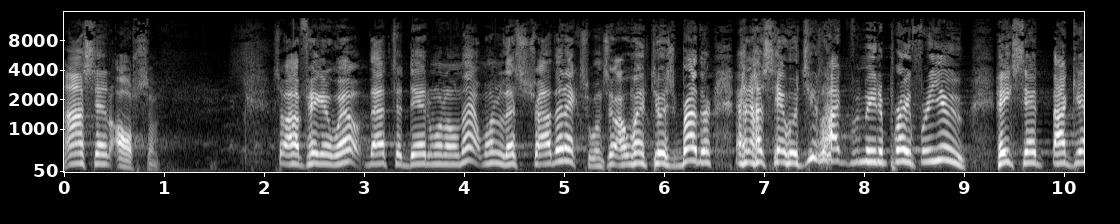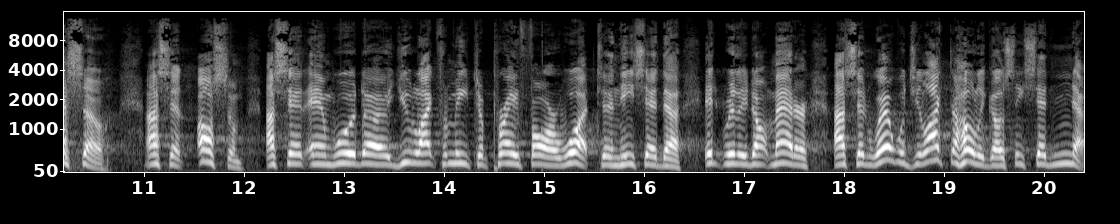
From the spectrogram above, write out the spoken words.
I said, Awesome. So I figured, well, that's a dead one on that one. Let's try the next one. So I went to his brother and I said, Would you like for me to pray for you? He said, I guess so. I said, Awesome. I said, And would uh, you like for me to pray for what? And he said, uh, It really don't matter. I said, Well, would you like the Holy Ghost? He said, No.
